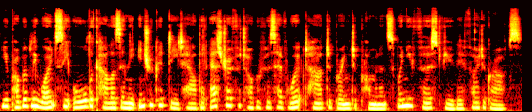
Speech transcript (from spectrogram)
you probably won't see all the colours and the intricate detail that astrophotographers have worked hard to bring to prominence when you first view their photographs.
